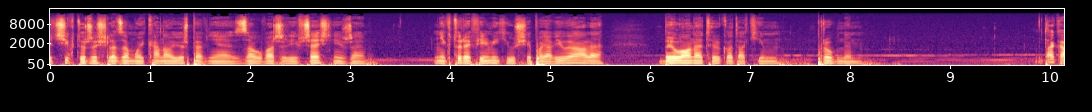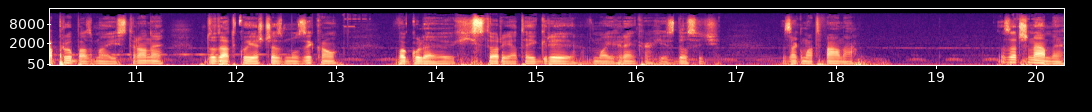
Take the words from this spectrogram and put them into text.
Y, ci, którzy śledzą mój kanał już pewnie zauważyli wcześniej, że niektóre filmiki już się pojawiły, ale były one tylko takim próbnym. Taka próba z mojej strony, w dodatku jeszcze z muzyką. W ogóle historia tej gry w moich rękach jest dosyć zagmatwana. No, zaczynamy.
